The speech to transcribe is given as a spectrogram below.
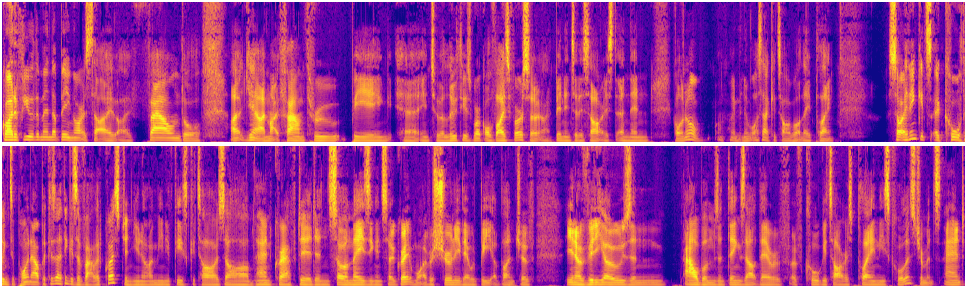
quite a few of them end up being artists that I, I've found, or uh, yeah, I might have found through being uh, into a luthier's work, or vice versa. I've been into this artist and then going, oh, wait a minute, what's that guitar? What they play? So I think it's a cool thing to point out because I think it's a valid question. You know, I mean, if these guitars are handcrafted and so amazing and so great and whatever, surely there would be a bunch of, you know, videos and albums and things out there of, of cool guitarists playing these cool instruments. And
